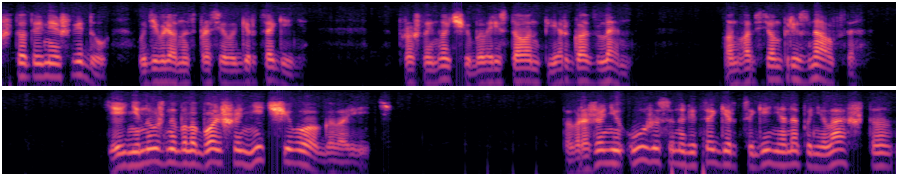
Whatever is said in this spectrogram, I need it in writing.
«Что ты имеешь в виду?» — удивленно спросила герцогиня. «Прошлой ночью был арестован Пьер Гозлен. Он во всем признался». Ей не нужно было больше ничего говорить. По выражению ужаса на лице герцогини она поняла, что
